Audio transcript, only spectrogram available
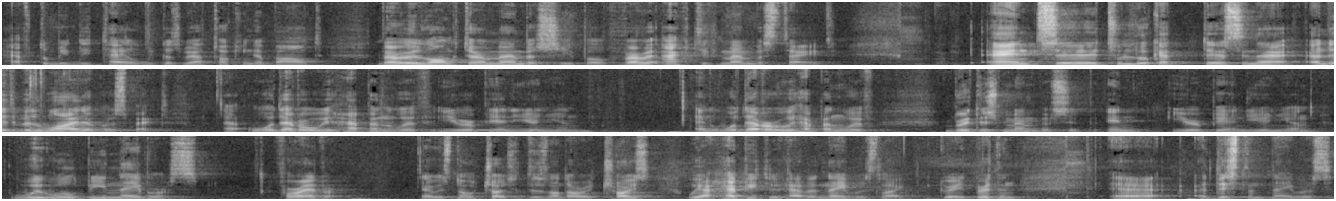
have to be detailed because we are talking about very long-term membership of very active member state, and uh, to look at this in a, a little bit wider perspective. Uh, whatever will happen with European Union, and whatever will happen with British membership in European Union, we will be neighbors forever. There is no choice. It is not our choice. We are happy to have neighbors like Great Britain, uh, distant neighbors,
